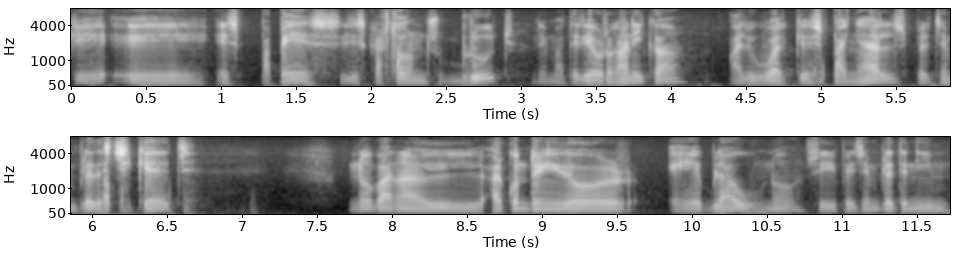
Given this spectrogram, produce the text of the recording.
que eh, els papers i els cartons bruts de matèria orgànica, al igual que els penyals, per exemple, dels xiquets, no van al, al contenidor eh, blau, no? Si, per exemple, tenim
